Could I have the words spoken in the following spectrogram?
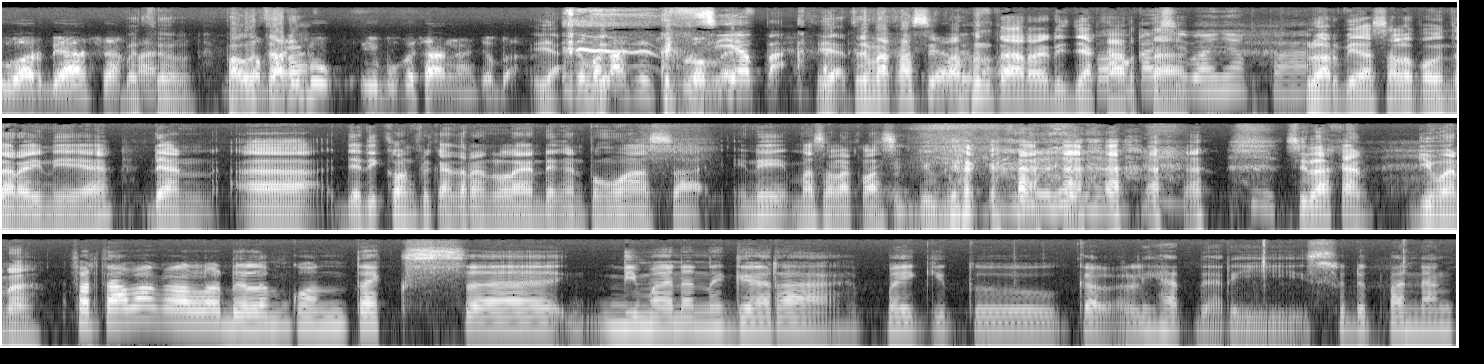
luar biasa kan. Betul. Pak Untara ibu ibu ke sana coba. Ya. Terima kasih sebelumnya. Siap, Pak. Ya, terima kasih ya, Pak Untara di Jakarta. Terima kasih banyak, Pak. Luar biasa loh Pak Untara ini ya. Dan uh, jadi konflik antara nelayan dengan penguasa. Ini masalah klasik juga kan. Silakan gimana? Pertama kalau dalam konteks uh, di mana negara baik itu kalau lihat dari sudut pandang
